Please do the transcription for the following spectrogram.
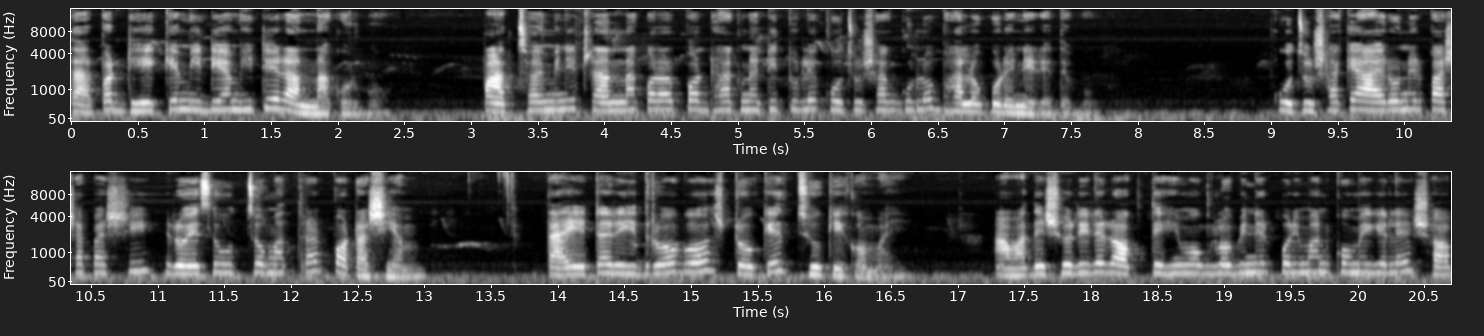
তারপর ঢেকে মিডিয়াম হিটে রান্না করব। পাঁচ ছয় মিনিট রান্না করার পর ঢাকনাটি তুলে কচু শাকগুলো ভালো করে নেড়ে দেবো। কচু শাকে আয়রনের পাশাপাশি রয়েছে উচ্চমাত্রার পটাশিয়াম। তাই এটা হৃদরোগ ও স্ট্রোকের ঝুঁকি কমায়। আমাদের শরীরে রক্তে হিমোগ্লোবিনের পরিমাণ কমে গেলে সব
